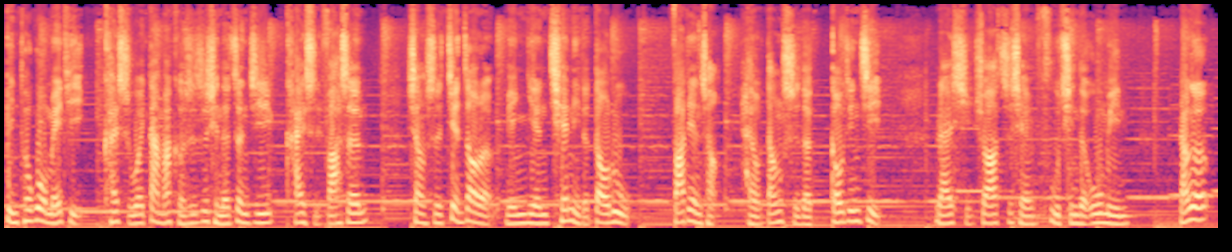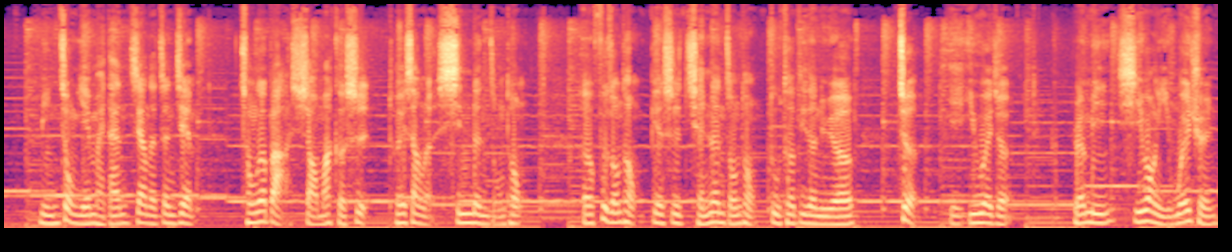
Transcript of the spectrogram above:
并通过媒体开始为大马可斯之前的政绩开始发声，像是建造了绵延千里的道路、发电厂，还有当时的高经济，来洗刷之前父亲的污名。然而，民众也买单这样的政见，从而把小马可士推上了新任总统，而副总统便是前任总统杜特地的女儿。这也意味着人民希望以威权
